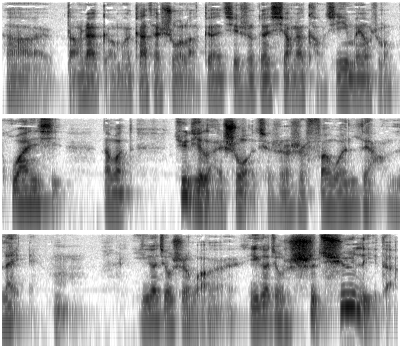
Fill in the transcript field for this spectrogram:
啊，当然跟，我们刚才说了，跟其实跟小良烤鸡没有什么关系。那么具体来说，其实是分为两类，嗯，一个就是我，一个就是市区里的，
